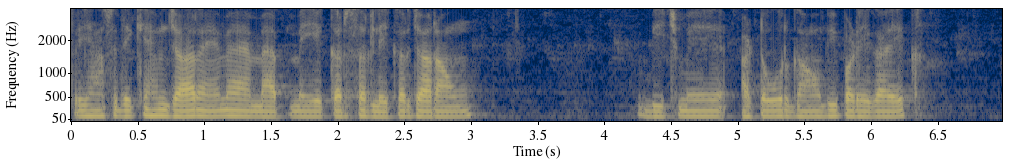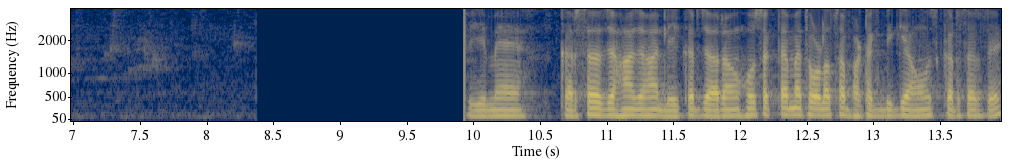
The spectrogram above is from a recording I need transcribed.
तो यहाँ से देखिए हम जा रहे हैं। मैं मैप में ये कर्सर लेकर जा रहा हूँ। बीच में अटोर गाँव भी पड़ेगा एक। तो ये मैं कर्सर जहाँ जहाँ लेकर जा रहा हूँ। हो सकता है मैं थोड़ा सा भटक भी गया हूँ इस कर्सर से।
